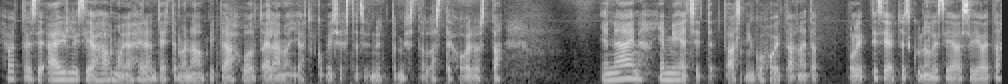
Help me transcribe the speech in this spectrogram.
he ovat tällaisia äidillisiä hahmoja, heidän tehtävänä on pitää huolta elämän jatkuvisesta, synnyttämisestä, lastenhoidosta ja näin. Ja miehet sitten taas niin kuin hoitaa näitä poliittisia yhteiskunnallisia asioita.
